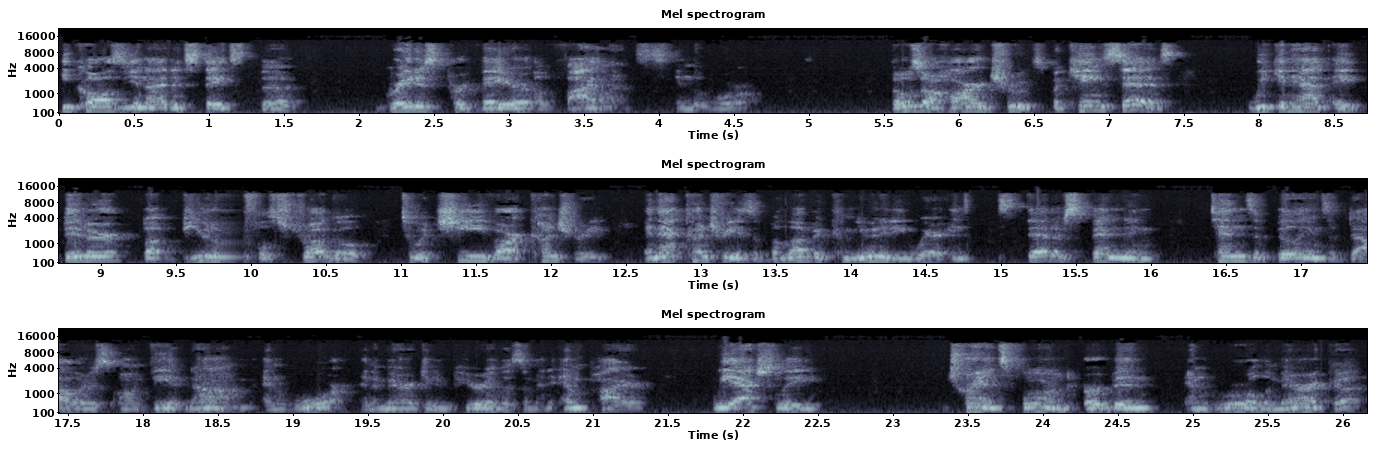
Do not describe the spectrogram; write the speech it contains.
he calls the United States the greatest purveyor of violence in the world. Those are hard truths. But King says we can have a bitter but beautiful struggle to achieve our country. And that country is a beloved community where instead of spending tens of billions of dollars on Vietnam and war and American imperialism and empire, we actually transformed urban and rural America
